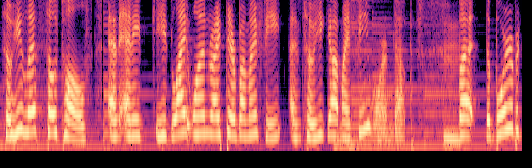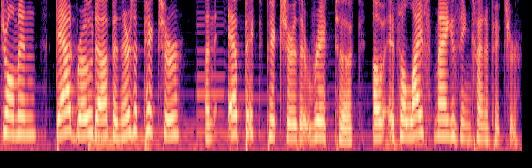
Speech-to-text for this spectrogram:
So he lit Sotols and, and he'd, he'd light one right there by my feet. And so he got my feet warmed up. Mm. But the Border Patrolman, Dad rode up, and there's a picture, an epic picture that Rick took. Oh, it's a Life magazine kind of picture.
